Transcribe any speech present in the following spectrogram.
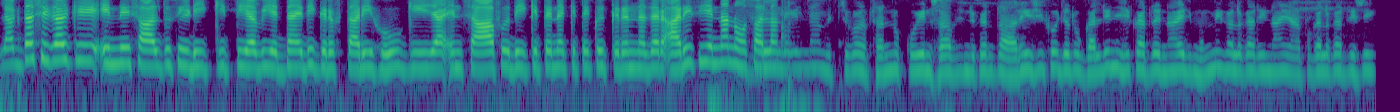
ਲੱਗਦਾ ਸੀਗਾ ਕਿ ਇੰਨੇ ਸਾਲ ਤੁਸੀਂ ਉਡੀਕ ਕੀਤੀ ਆ ਵੀ ਇਦਾਂ ਇਹਦੀ ਗ੍ਰਿਫਤਾਰੀ ਹੋਊਗੀ ਜਾਂ ਇਨਸਾਫ ਦੀ ਕਿਤੇ ਨਾ ਕਿਤੇ ਕੋਈ ਕਿਰਨ ਨਜ਼ਰ ਆ ਰਹੀ ਸੀ ਇਹਨਾਂ 9 ਸਾਲਾਂ ਦੇ ਇਹਨਾਂ ਵਿੱਚ ਕੋਈ ਸਾਨੂੰ ਕੋਈ ਇਨਸਾਫ ਦੀ ਨਿਕਲ ਤਾਂ ਆ ਰਹੀ ਸੀ ਕੋਈ ਜਦੋਂ ਗੱਲ ਹੀ ਨਹੀਂ ਸੀ ਕਰਦੇ ਨਾ ਇਹਦੀ ਮੰਮੀ ਗੱਲ ਕਰਦੀ ਨਾ ਇਹ ਆਪ ਗੱਲ ਕਰਦੀ ਸੀ।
